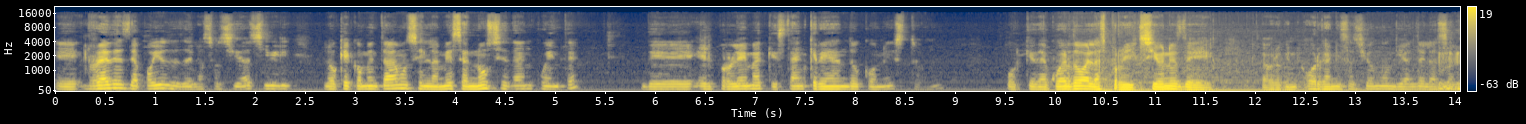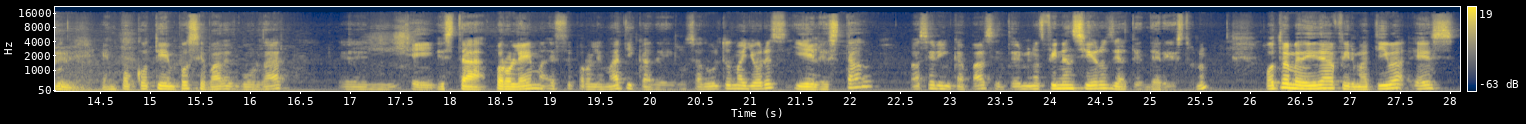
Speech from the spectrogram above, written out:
eh, redes de apoyo desde la sociedad civil. Lo que comentábamos en la mesa, no se dan cuenta del problema que están creando con esto. Porque de acuerdo a las proyecciones de la Organización Mundial de la Salud, en poco tiempo se va a desbordar esta problema, esta problemática de los adultos mayores y el Estado va a ser incapaz en términos financieros de atender esto. Otra medida afirmativa es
